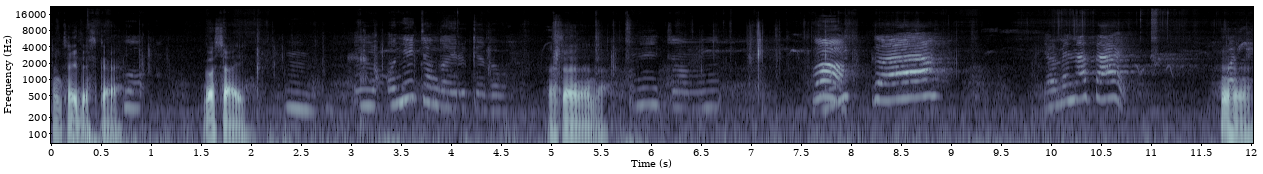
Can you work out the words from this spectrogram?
何歳ですか？5歳、うん、お兄ちゃんがいるけど。あそうなんだ。お兄ちゃんもうやめなさい。やめろ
